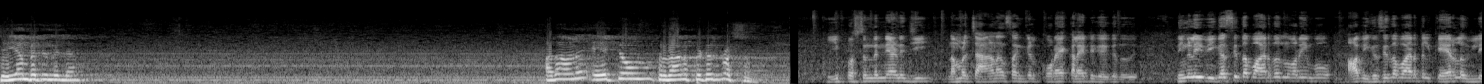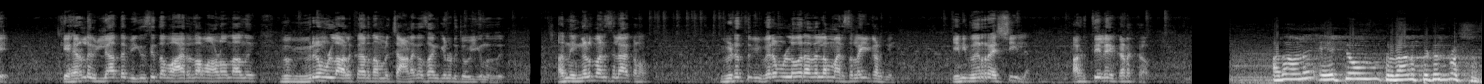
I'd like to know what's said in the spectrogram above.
ചെയ്യാൻ പറ്റുന്നില്ല? അതാണ് ഏറ്റവും പ്രധാനപ്പെട്ട ഒരു പ്രശ്നം. ഈ പ്രശ്നം തന്നെയാണ് ജി നമ്മൾ ചാണക സംഖ്യകൾ കുറെ കാലമായിട്ട് കേൾക്കുന്നത്. നിങ്ങൾ ഈ വികസിത ഭാരതം എന്ന് പറയുമ്പോൾ ആ വികസിത ഭാരതത്തിൽ കേരളം ഇല്ലേ? കേരളം ഇല്ലാത്ത വികസിത ഭാരതമാണോ എന്നാണ് വിവരമുള്ള ആൾക്കാർ നമ്മൾ ചാണക സംഖ്യയോട് ചോദിക്കുന്നത്. അത് നിങ്ങൾ മനസ്സിലാക്കണം. ഇവിടുത്തെ വിവരമുള്ളവർ അതെല്ലാം മനസ്സിലാക്കി കളഞ്ഞു. ഇനി വേറെ രക്ഷയില്ല. അടുത്തിലേക്ക് കിടക്കാം. അതാണ് ഏറ്റവും പ്രധാനപ്പെട്ട ഒരു പ്രശ്നം.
